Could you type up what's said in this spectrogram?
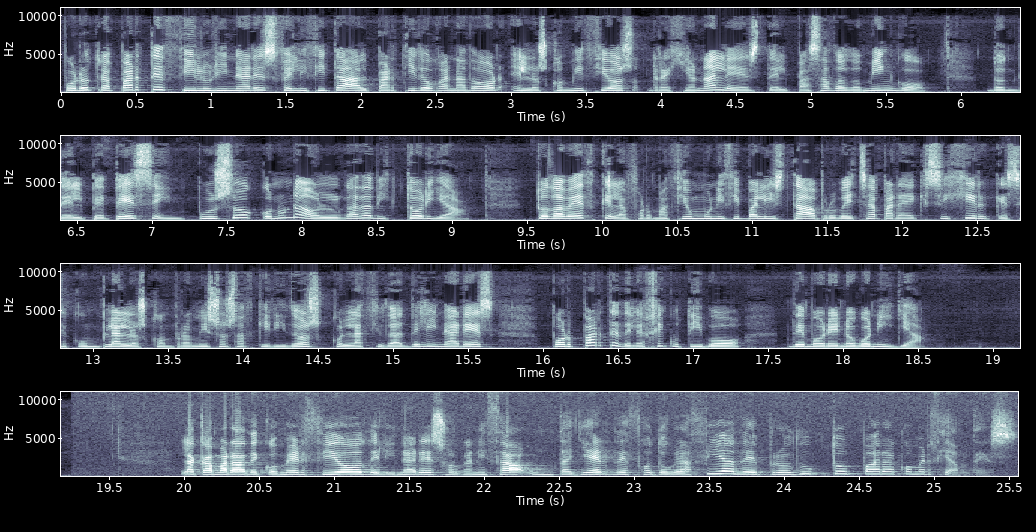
Por otra parte, Cilu Linares felicita al partido ganador en los comicios regionales del pasado domingo, donde el PP se impuso con una holgada victoria toda vez que la formación municipalista aprovecha para exigir que se cumplan los compromisos adquiridos con la ciudad de Linares por parte del Ejecutivo de Moreno Bonilla. La Cámara de Comercio de Linares organiza un taller de fotografía de producto para comerciantes.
